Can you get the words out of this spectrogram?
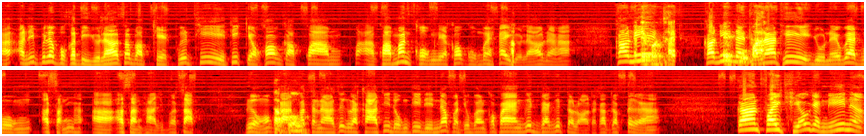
อะอันนี้เป็นเรื่องปกติอยู่แล้วสำหรับเขตพื้นที่ที่เกี่ยวข้องกับความอ่าความมั่นคงเนี่ยเขาคงไม่ให้อยู่แล้วนะฮะคราวนี้แต่คนไทยคราวนี้เป็นในหมู่บ้านฐานะที่อยู่ในแวดวงอสังอ่าอสังหาริมทรัพย์ เรื่องของครับการผมพัฒนาซึ่งราคาที่ดงที่ดินณปัจจุบันก็แพงขึ้นแพงขึ้นตลอดนะครับดรฮะ การไฟเขียวอย่างนี้เนี่ย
